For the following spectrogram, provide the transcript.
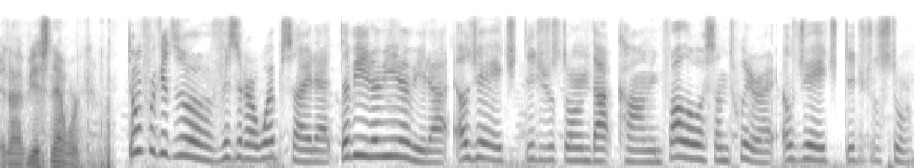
and IBS Network. Don't forget to uh, visit our website at www.ljhdigitalstorm.com and follow us on Twitter at ljhdigitalstorm.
